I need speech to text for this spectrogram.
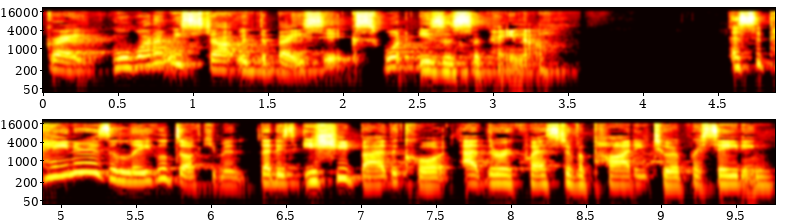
Great. Well, why don't we start with the basics? What is a subpoena? A subpoena is a legal document that is issued by the court at the request of a party to a proceeding.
